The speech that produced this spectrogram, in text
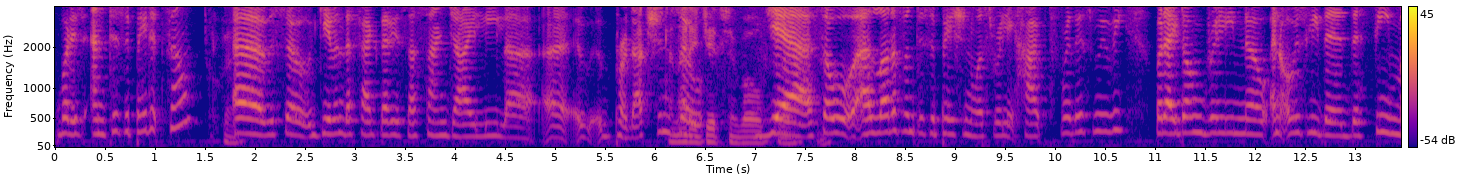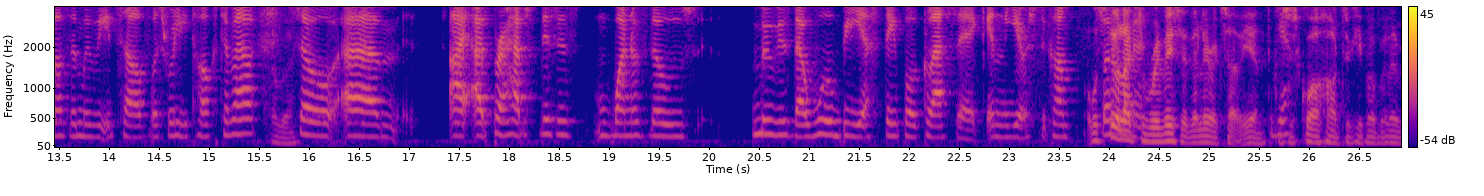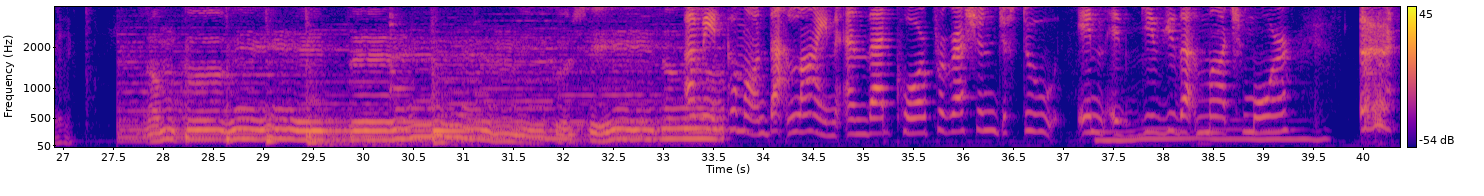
what is anticipated film. Okay. Uh, so, given the fact that it's a Sanjay Leela uh, production, so Jits involved. yeah, so a lot of anticipation was really hyped for this movie, but I don't really know. And obviously, the the theme of the movie itself was really talked about. Okay. So, um, I, I perhaps this is one of those movies that will be a staple classic in the years to come. I would still like knows? to revisit the lyrics at the end because yeah. it's quite hard to keep up with everything. I mean, come on, that line and that chord progression just to in it give you that much more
